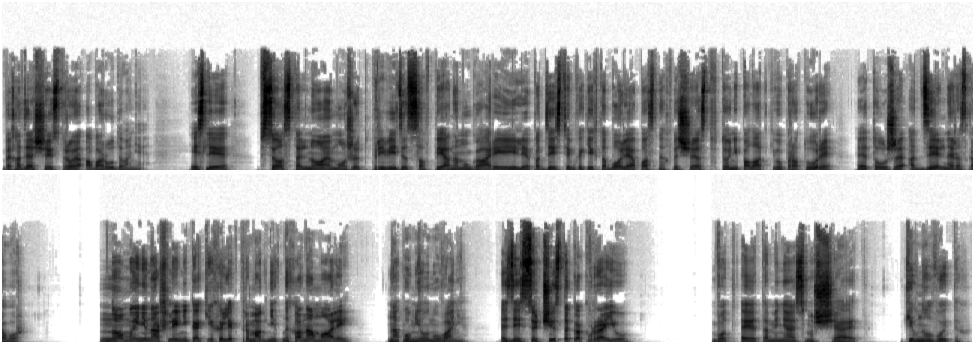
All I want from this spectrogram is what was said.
выходящее из строя оборудование. Если все остальное может привидеться в пьяном угаре или под действием каких-то более опасных веществ, то неполадки в аппаратуре – это уже отдельный разговор». «Но мы не нашли никаких электромагнитных аномалий», – напомнил ему Ваня. Здесь все чисто, как в раю». «Вот это меня и смущает», – кивнул Войтых.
